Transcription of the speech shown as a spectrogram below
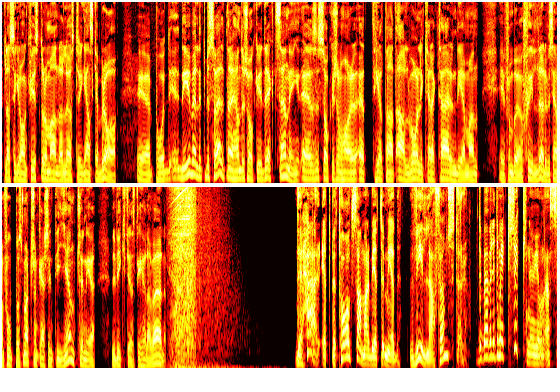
Lasse Granqvist och de andra löste det ganska bra. Eh, på, det, det är ju väldigt besvärligt när det händer saker i direktsändning. Eh, saker som har ett helt annat allvarlig karaktär än det man eh, från början skildrar. Det vill säga en fotbollsmatch som kanske inte egentligen är det viktigaste i hela världen. Det här är ett betalt samarbete med Villa Fönster. Du behöver lite mer tryck nu Jonas.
